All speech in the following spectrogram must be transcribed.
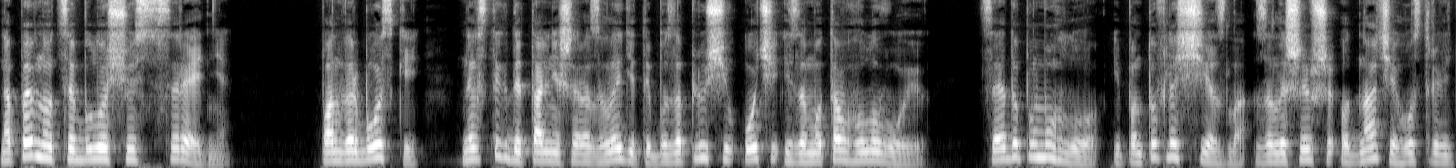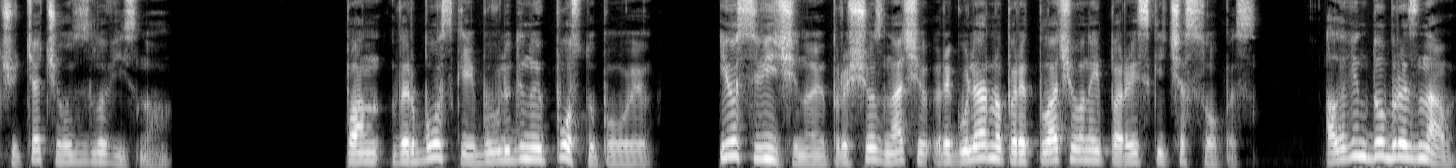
Напевно, це було щось середнє. Пан Вербовський Не встиг детальніше розгледіти, бо заплющив очі і замотав головою. Це допомогло, і пантофля щезла, залишивши одначе гостре відчуття чогось зловісного. Пан Вербовський був людиною поступовою і освіченою, про що значив регулярно передплачуваний паризький часопис. Але він добре знав,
